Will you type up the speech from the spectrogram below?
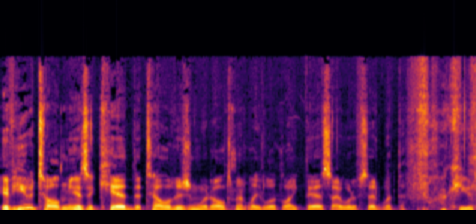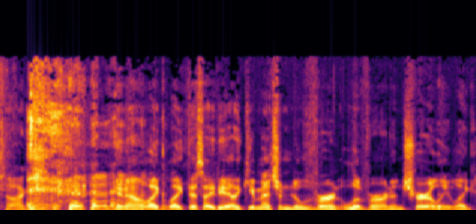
If you had told me as a kid that television would ultimately look like this, I would have said, "What the fuck are you talking about?" you know, like like this idea, like you mentioned Laverne, Laverne and Shirley, like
